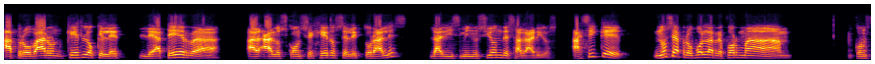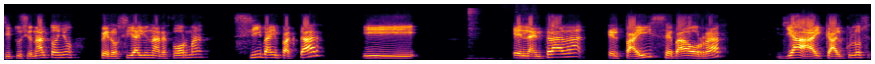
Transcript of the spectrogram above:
aprobaron, ¿qué es lo que le, le aterra a, los consejeros electorales? La disminución de salarios. Así que no se aprobó la reforma constitucional, Toño, pero sí hay una reforma, sí va a impactar y en la entrada el país se va a ahorrar, ya hay cálculos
